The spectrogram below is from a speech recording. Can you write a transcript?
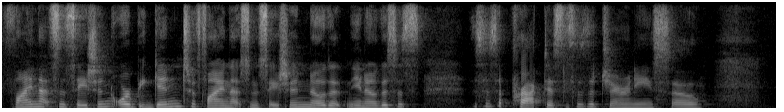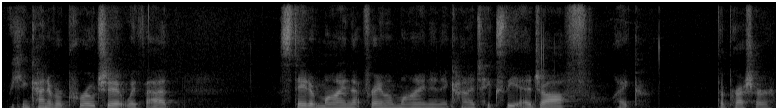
Find that sensation or begin to find that sensation. Know that, you know, this is this is a practice, this is a journey, so we can kind of approach it with that state of mind, that frame of mind, and it kind of takes the edge off, like the pressure.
